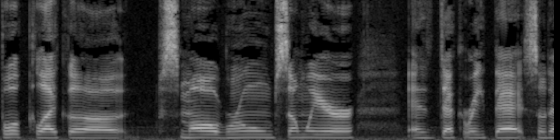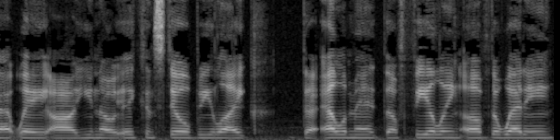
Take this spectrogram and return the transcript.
book like a small room somewhere and decorate that so that way uh you know it can still be like the element the feeling of the wedding.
